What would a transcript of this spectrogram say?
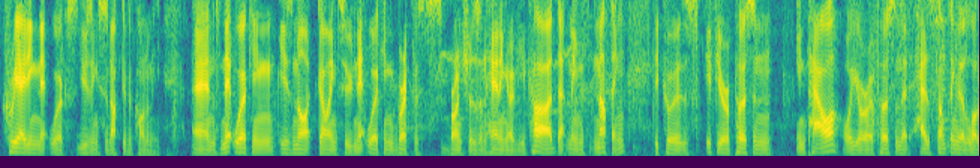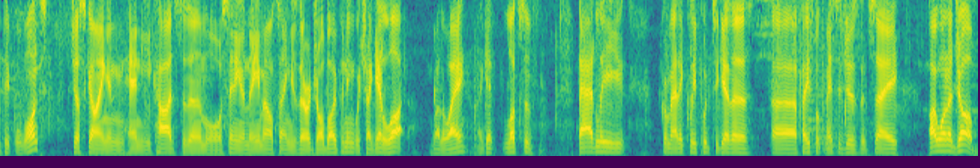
creating networks using seductive economy. And networking is not going to networking breakfasts, brunches, and handing over your card. That means nothing because if you're a person in power or you're a person that has something that a lot of people want, just going and handing your cards to them or sending them an email saying, Is there a job opening? Which I get a lot, by the way. I get lots of badly grammatically put together uh, Facebook messages that say, I want a job.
